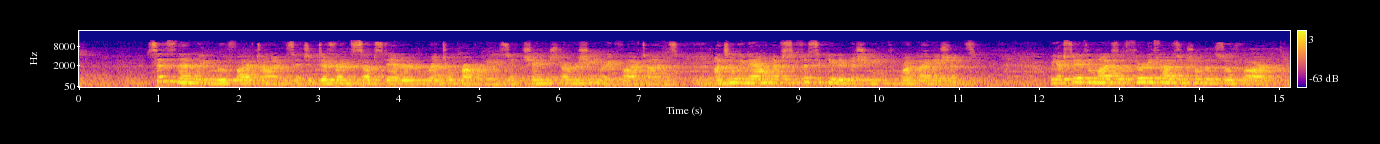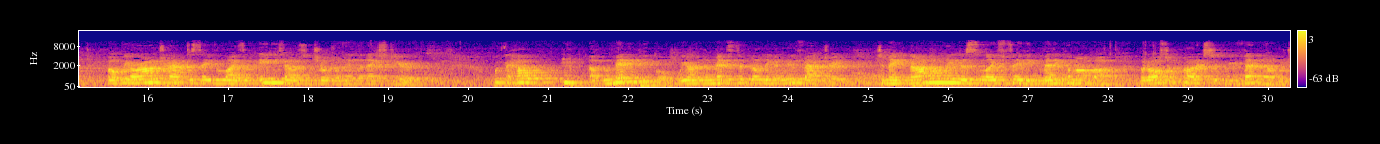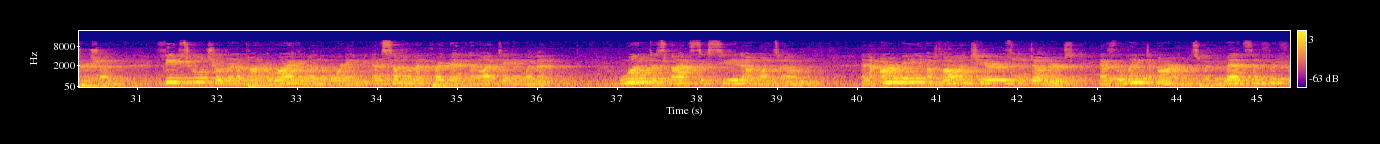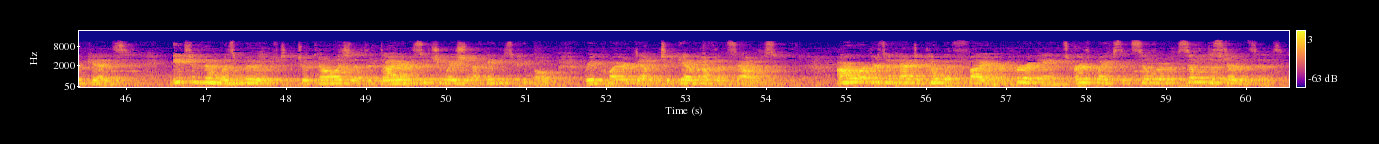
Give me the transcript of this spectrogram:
Since then, we've moved five times into different substandard rental properties and changed our machinery five times until we now have sophisticated machines run by Haitians. We have saved the lives of 30,000 children so far, but we are on track to save the lives of 80,000 children in the next year. With the help of many people, we are in the midst of building a new factory to make not only this life-saving Medika Mamba, but also products to prevent malnutrition, feed school children upon arrival in the morning, and supplement pregnant and lactating women. One does not succeed on one's own. An army of volunteers and donors has linked arms with Meds and Food for Kids. Each of them was moved to acknowledge that the dire situation of Haiti's people required them to give of themselves. Our workers have had to cope with fire, hurricanes, earthquakes, and civil disturbances.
